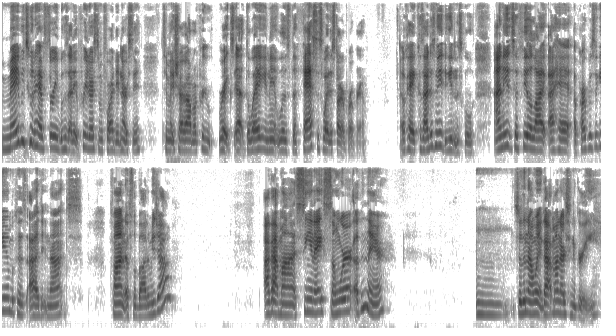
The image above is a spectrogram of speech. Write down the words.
maybe two and a half, three, because I did pre nursing before I did nursing to make sure I got my prereqs out the way, and it was the fastest way to start a program. Okay, because I just needed to get into school. I needed to feel like I had a purpose again because I did not find a phlebotomy job. I got my CNA somewhere up in there. Mm, so then I went and got my nursing degree.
